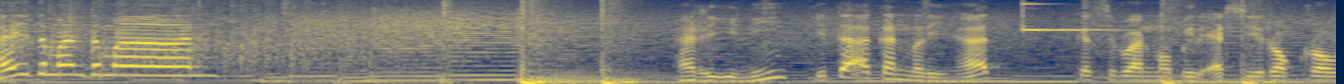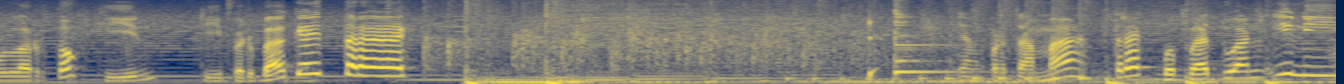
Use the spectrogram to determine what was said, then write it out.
Hai teman-teman. Hari ini kita akan melihat keseruan mobil RC Rock Roller Tokin di berbagai trek. Yang pertama, trek bebatuan ini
